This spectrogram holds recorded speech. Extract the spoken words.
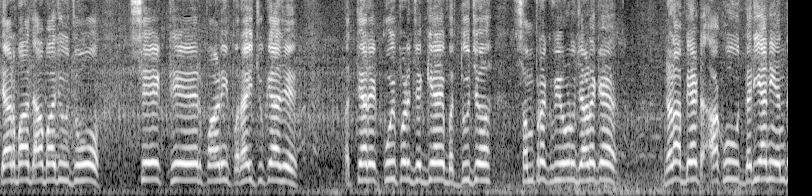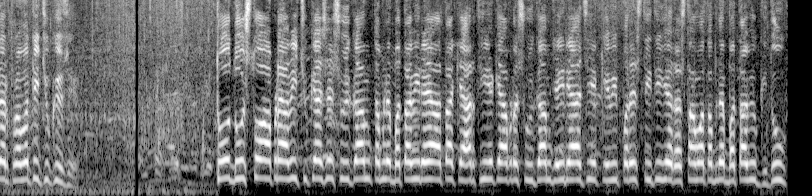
ત્યારબાદ આ બાજુ જુઓ, શેક, ઠેર, પાણી ભરાઈ ચૂક્યા છે. અત્યારે કોઈ પણ જગ્યાએ બધું જ સંપર્ક વિહોણું જાણે કે નળાબેટ આખું દરિયાની અંદર પ્રવર્તી ચૂક્યું છે. તો દોસ્તો, આપણે આવી ચૂક્યા છે સુઈગામ. તમને બતાવી રહ્યા હતા ક્યારથી કે આપણે સુઈગામ જઈ રહ્યા છીએ, કેવી પરિસ્થિતિ છે, રસ્તામાં તમને બતાવ્યું, કીધું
